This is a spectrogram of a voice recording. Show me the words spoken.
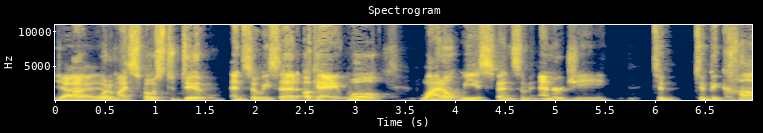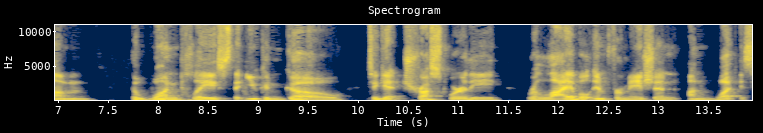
Yeah, uh, yeah, yeah. What am I supposed to do? And so we said, okay, well, why don't we spend some energy to to become the one place that you can go to get trustworthy, reliable information on what is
